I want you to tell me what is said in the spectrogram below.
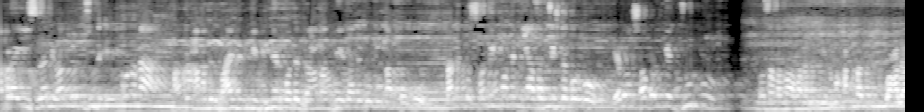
আমরা এই ইসলামী ভাবগুলো শুধু এই কোনো না আমরা আমাদের ভাইদেরকে দিনের পথে দাওয়াত দিয়ে তাদেরকে উপকার করবো তাদেরকে সঠিক পথে নিয়ে আসার চেষ্টা করবো এবং সকলকে জুড়বো وصلى الله على نبينا محمد وعلى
